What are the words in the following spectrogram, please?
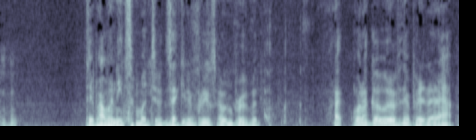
Mm-hmm. They probably need someone to executive produce home improvement. Why not, why not go over there, put in an app?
